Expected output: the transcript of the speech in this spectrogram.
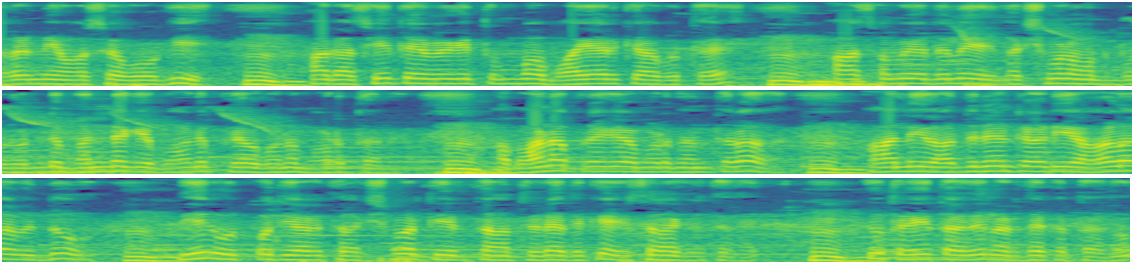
ಅರಣ್ಯವಾಸ ಹೋಗಿ ಆಗ ಸೀತೆ ಬಗ್ಗೆ ತುಂಬಾ ಬಾಯಾರಿಕೆ ಆಗುತ್ತೆ. ಆ ಸಮಯದಲ್ಲಿ ಲಕ್ಷ್ಮಣ ಒಂದು ದೊಡ್ಡ ಬಂಡೆಗೆ ಬಾಣ ಪ್ರಯೋಗವನ್ನು ಮಾಡುತ್ತಾನೆ. ಆ ಬಾಣ ಪ್ರಯೋಗ ಮಾಡಿದ ನಂತರ ಅಲ್ಲಿ ಹದಿನೆಂಟು ಅಡಿ ಆಳವಿದ್ದು ನೀರು ಉತ್ಪತ್ತಿ ಆಗುತ್ತೆ. ಲಕ್ಷ್ಮಣ ತೀರ್ಥ ಅಂತ ಹೇಳಿ ಅದಕ್ಕೆ ಹೆಸರಾಗಿರ್ತದೆ. ಇದು ತ್ರೈತಾದಿ ನಡೆದಕ್ಕಂಥದ್ದು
